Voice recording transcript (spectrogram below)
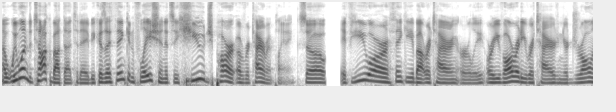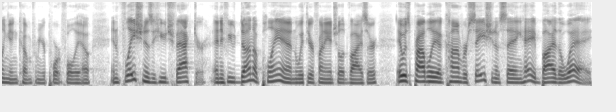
uh, we wanted to talk about that today because I think inflation it's a huge part of retirement planning. So, if you are thinking about retiring early or you've already retired and you're drawing income from your portfolio, inflation is a huge factor. And if you've done a plan with your financial advisor, it was probably a conversation of saying, hey, by the way,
